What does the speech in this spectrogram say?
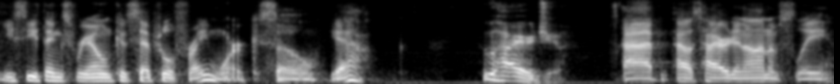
You see things from your own conceptual framework. So, yeah. Who hired you? I, I was hired anonymously.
